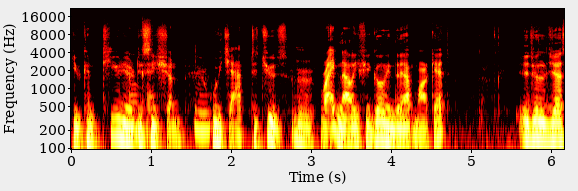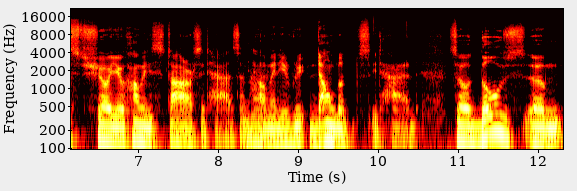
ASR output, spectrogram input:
you can tune your Okay. decision Mm. which app to choose. Mm. Right now, if you go in the app market, it will just show you how many stars it has and how many re- downloads it had. So those um,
